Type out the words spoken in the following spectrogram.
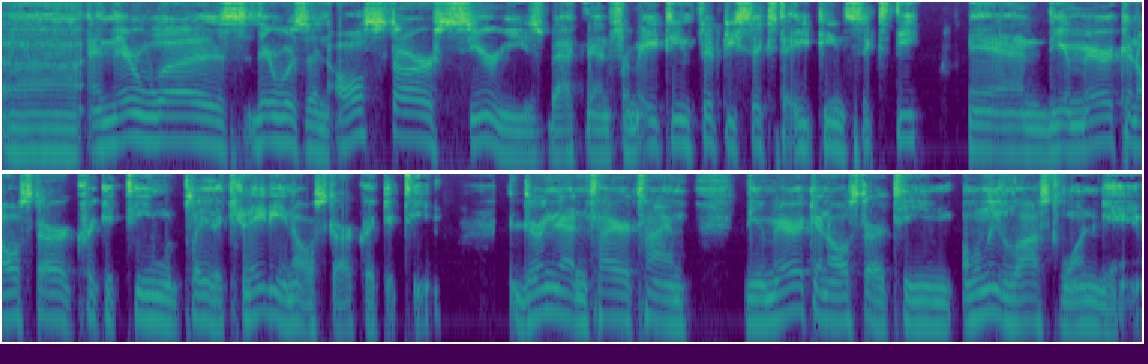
uh, and there was there was an all star series back then from 1856 to 1860 and the American All Star cricket team would play the Canadian All Star cricket team. During that entire time, the American All Star team only lost one game.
